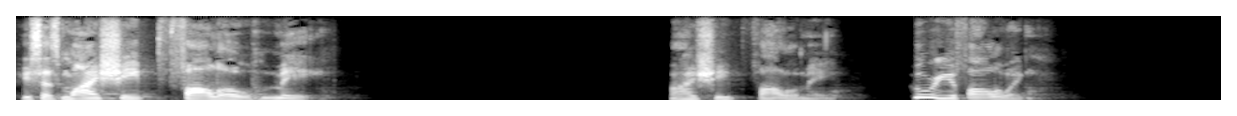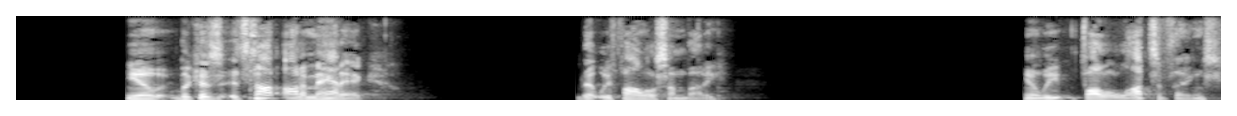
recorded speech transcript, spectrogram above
he says, My sheep follow me. My sheep follow me. Who are you following? You know, because it's not automatic that we follow somebody. You know, we follow lots of things,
